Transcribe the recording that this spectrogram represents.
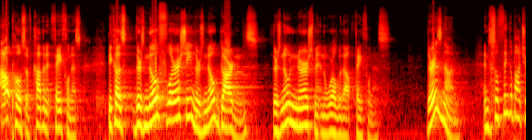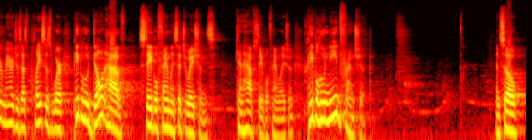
outpost of covenant faithfulness. Because there's no flourishing, there's no gardens, there's no nourishment in the world without faithfulness. There is none. And so think about your marriages as places where people who don't have stable family situations can have stable family situations. People who need friendship. And so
